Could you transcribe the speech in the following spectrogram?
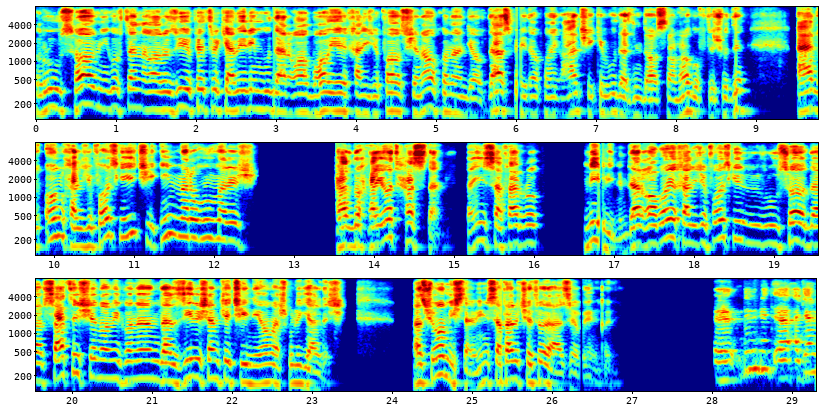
روس ها می‌گفتن آرزوی پتر کبیر این بود در آبهای خلیج فارس شنا کنند یا دست پیدا کنند هر چی که بود از این داستان ها گفته شده. الان خلیج فارس که هیچی این ور و اون ورش هر دو حیات هستن و این سفر رو می‌بینیم. در آبای خلیج فارس که روسا در سطح شنا می‌کنن در زیرش هم که چینی ها مشغول گردش. از شما میشتم این سفر رو چطور ارزیابی می‌کنید ببینید اگر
